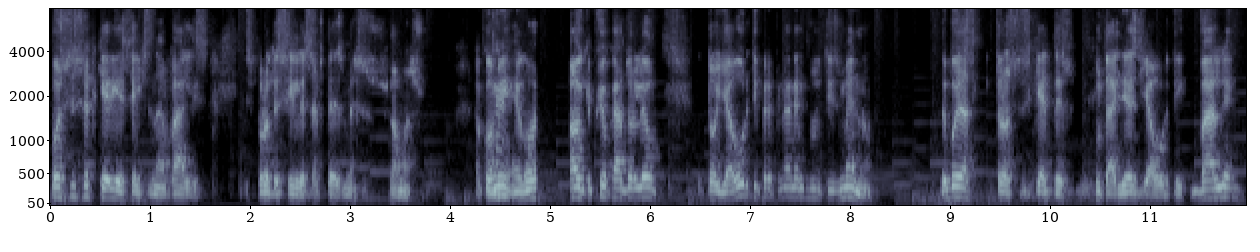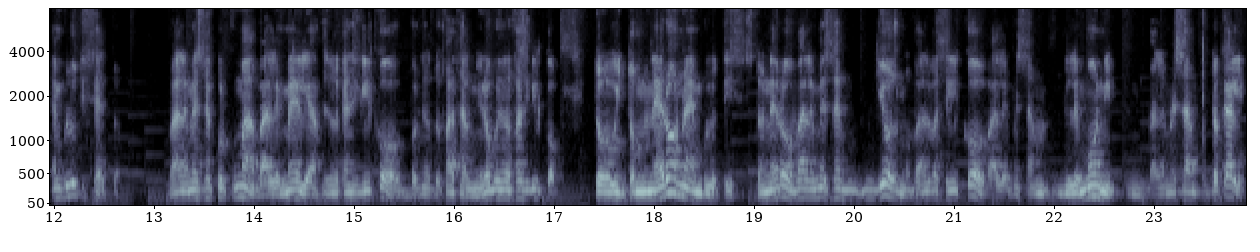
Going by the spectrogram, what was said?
Πόσες ευκαιρίες έχεις να βάλεις τις πρώτες ύλες αυτές μέσα στο σώμα σου; Ακόμη, ναι. εγώ πάω και πιο κάτω, λέω το γιαούρτι πρέπει να είναι εμπλουτισμένο. Δεν μπορείς να τρώσει σκέτες κουταλιές γιαούρτι. Βάλε, εμπλούτισέ το. Βάλε μέσα κουρκουμά, βάλε μέλι, αν θες να το κάνεις γλυκό. Μπορείς να το φας αλμυρό, μπορείς να το φας γλυκό. Το, το νερό να εμπλουτίσεις. Το νερό, βάλε μέσα δυόσμο, βάλε βασιλικό, βάλε μέσα λεμόνι, βάλε μέσα πορτοκάλι.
